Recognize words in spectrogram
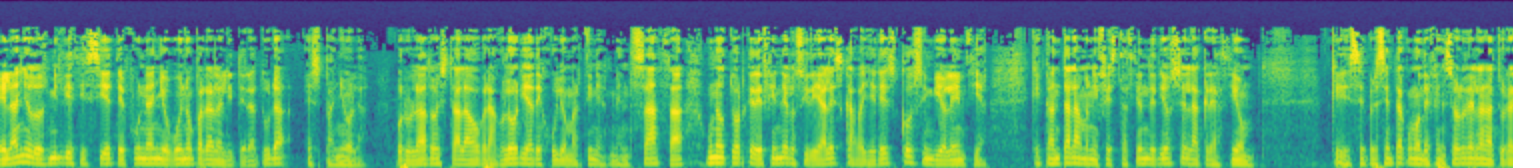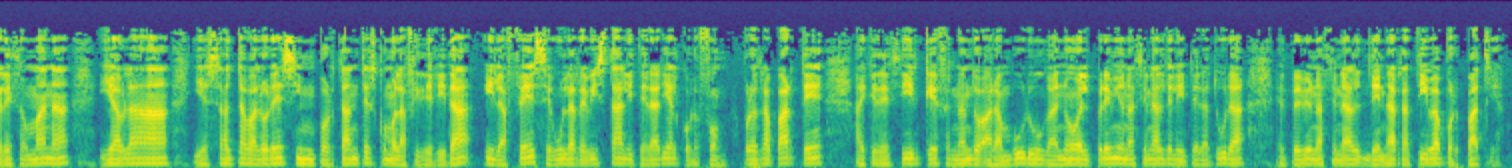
El año 2017 fue un año bueno para la literatura española. Por un lado está la obra Gloria de Julio Martínez Menzaza, un autor que defiende los ideales caballerescos sin violencia, que canta la manifestación de Dios en la creación que se presenta como defensor de la naturaleza humana y habla y exalta valores importantes como la fidelidad y la fe según la revista literaria El Colofón. Por otra parte, hay que decir que Fernando Aramburu ganó el Premio Nacional de Literatura, el Premio Nacional de Narrativa por Patria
